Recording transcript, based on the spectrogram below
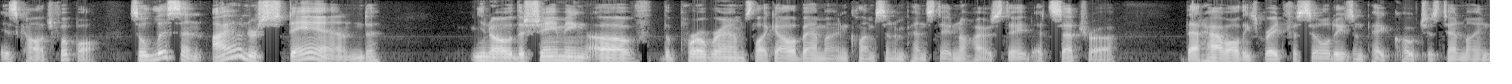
is college football. So listen, I understand you know the shaming of the programs like Alabama and Clemson and Penn State and Ohio State, etc., that have all these great facilities and pay coaches $10 million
